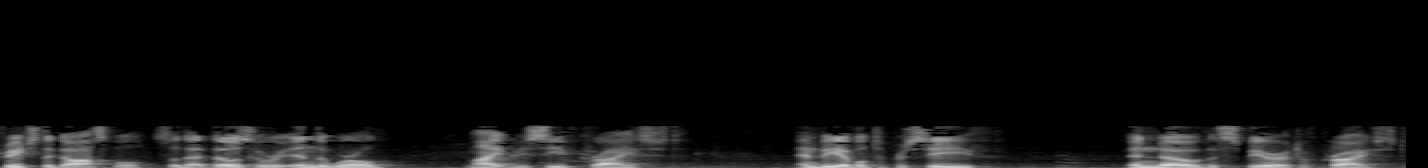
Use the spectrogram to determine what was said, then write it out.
preach the gospel so that those who are in the world might receive Christ and be able to perceive and know the Spirit of Christ.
